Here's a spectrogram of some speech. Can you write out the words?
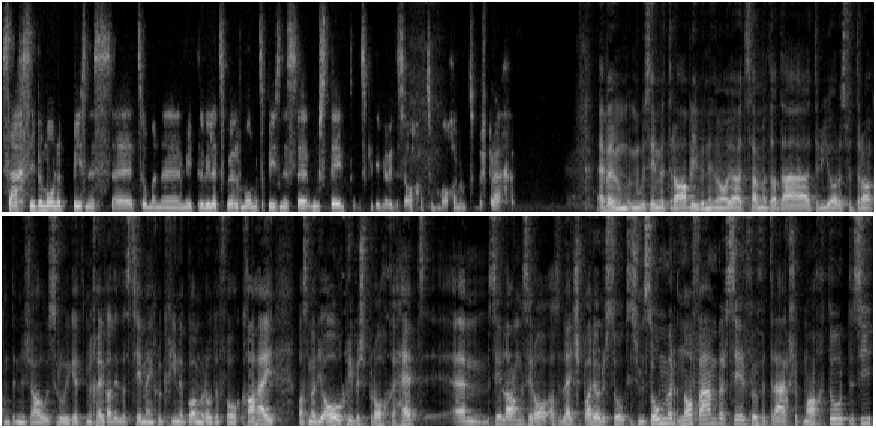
sechs, sieben Monate Business äh, zu einem äh, mittlerweile zwölf Monats Business äh, ausdehnt und es gibt immer wieder Sachen zu machen und zu besprechen. Eben, man, muss immer dranbleiben. Nicht nur, ja, jetzt haben wir da den Dreijahresvertrag und dann ist alles ruhig. Jetzt, wir können gerade in das Thema eigentlich wirklich reingehen, wir auch davon hatten. Was wir ja auch ein besprochen hat, ähm, sehr lange, sehr, also letztes paar Jahre so, ist im Sommer, November, sehr viele Verträge schon gemacht worden sind.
